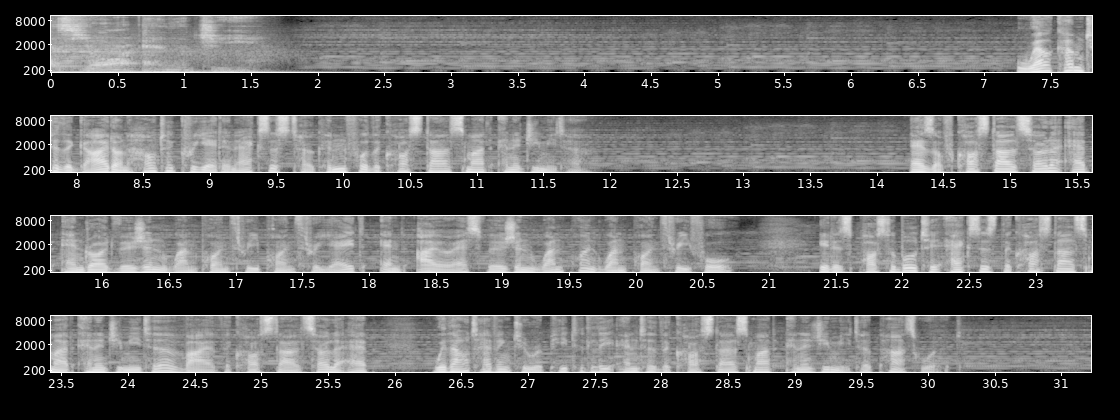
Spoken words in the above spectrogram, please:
as your energy. Welcome to the guide on how to create an access token for the KOSTAL Smart Energy Meter. As of KOSTAL Solar App Android version 1.3.38 and iOS version 1.1.34, it is possible to access the KOSTAL Smart Energy Meter via the KOSTAL Solar App without having to repeatedly enter the KOSTAL Smart Energy Meter password.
